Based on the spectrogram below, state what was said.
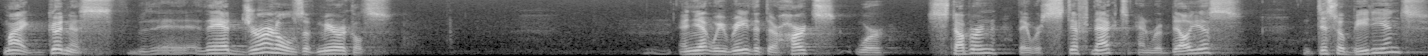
My goodness, they had journals of miracles. And yet we read that their hearts were stubborn, they were stiff necked and rebellious, disobedient.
